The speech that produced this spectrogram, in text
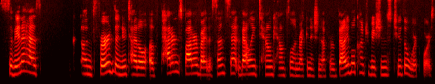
Savannah has conferred the new title of Pattern Spotter by the Sunset Valley Town Council in recognition of her valuable contributions to the workforce.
